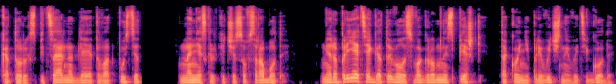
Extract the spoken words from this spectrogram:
которых специально для этого отпустят на несколько часов с работы. Мероприятие готовилось в огромной спешке, такой непривычной в эти годы.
